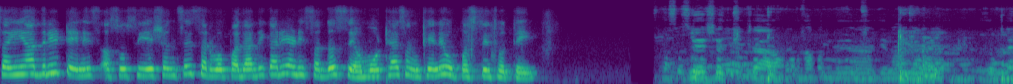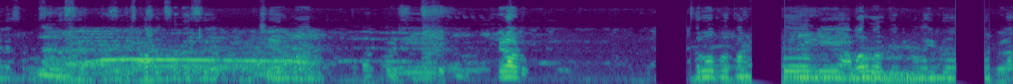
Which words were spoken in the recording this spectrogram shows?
सह्याद्री टेनिस असोसिएशनचे सर्व पदाधिकारी आणि सदस्य मोठ्या संख्येने उपस्थित होते. असोसिएशनच्या वर्धापन दिनानिमित्त जमलेले सर्व सदस्य संस्थापक सदस्य चेअरमन खेळाडू सर्वप्रथम मी आभार मानतो की मला इथं वेळा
